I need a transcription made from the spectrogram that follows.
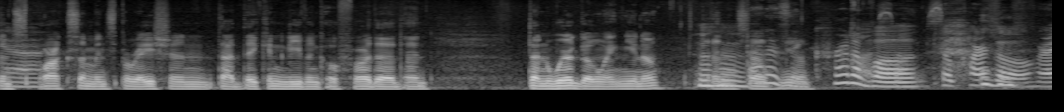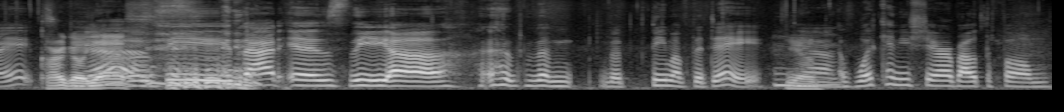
and spark some inspiration that they can even go further than than we're going, you know. And so, Mm-hmm. That is you know, incredible. so cargo, right? cargo, yes, The, that is the, uh, the the theme of the day. yeah. What can you share about the film?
